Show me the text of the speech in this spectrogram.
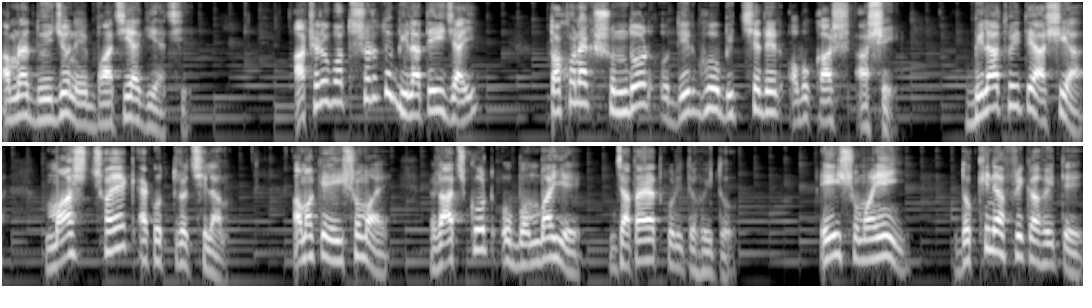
আমরা দুইজনে বাঁচিয়া গিয়াছি। আঠেরো বৎসরে তো বিলাতেই যাই, তখন এক সুন্দর ও দীর্ঘ বিচ্ছেদের অবকাশ আসে। বিলাত হইতে আসিয়া মাস ছয়েক একত্র ছিলাম। আমাকে এই সময় রাজকোট ও বোম্বাইয়ে যাতায়াত করিতে হইত। এই সময়েই দক্ষিণ আফ্রিকা হইতে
